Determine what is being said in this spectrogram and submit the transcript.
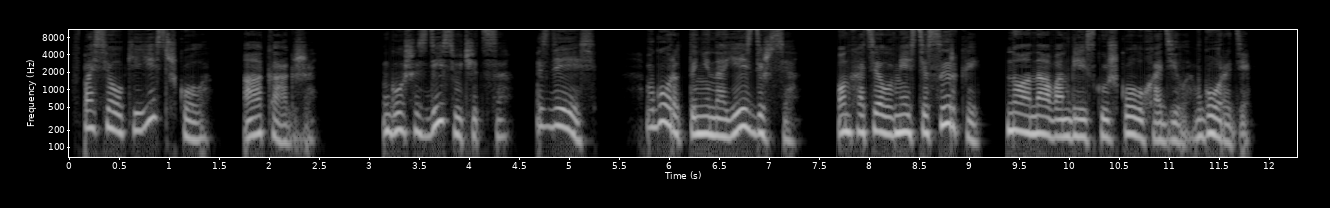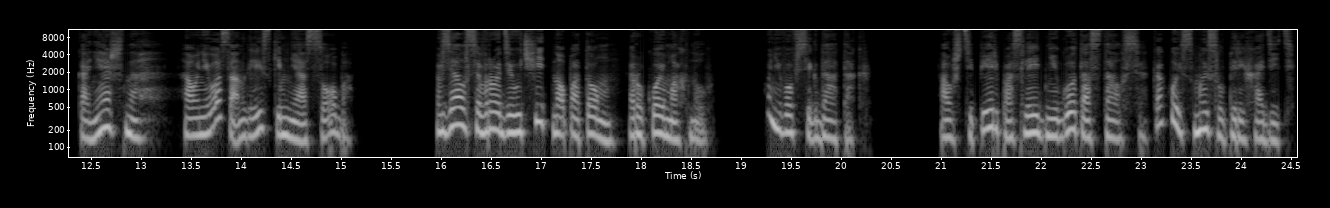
В поселке есть школа? А как же? Гоша здесь учится? Здесь. В город ты не наездишься. Он хотел вместе с Иркой но она в английскую школу ходила, в городе. Конечно, а у него с английским не особо. Взялся вроде учить, но потом рукой махнул. У него всегда так. А уж теперь последний год остался, какой смысл переходить?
